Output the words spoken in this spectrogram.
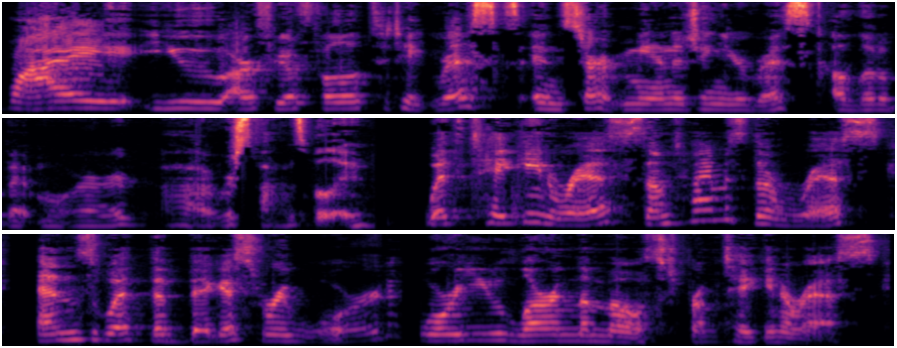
why you are fearful to take risks and start managing your risk a little bit more uh, responsibly. With taking risks, sometimes the risk ends with the biggest reward or you learn the most from taking a risk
